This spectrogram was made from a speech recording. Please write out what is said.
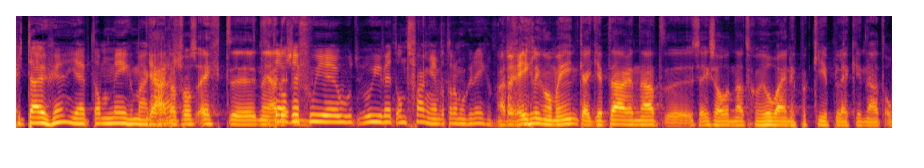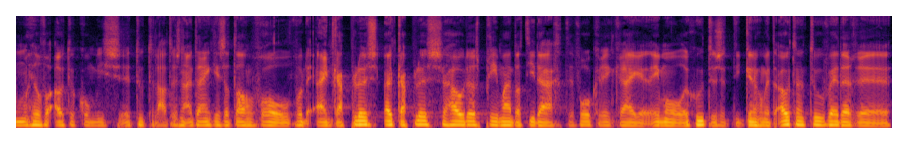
eh, getuige, jij hebt het allemaal meegemaakt. Ja, dat was echt... eh nou ja, Vertel eens even hoe je, hoe, hoe je werd ontvangen en wat er allemaal geregeld Maar was. de regeling omheen, kijk, je hebt daar inderdaad, zeggen ze al inderdaad gewoon heel weinig parkeerplekken inderdaad om heel veel autocombi's eh, toe te laten. Dus nou, uiteindelijk is dat dan vooral voor de NK Plus, uit K Plus houders prima dat die daar de voorkeur in krijgen. Eenmaal goed, dus die kunnen gewoon met de auto naartoe. Verder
